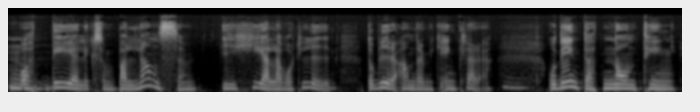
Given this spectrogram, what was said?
mm. och att det är liksom balansen i hela vårt liv, då blir det andra mycket enklare. Mm. Och det är inte att någonting,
